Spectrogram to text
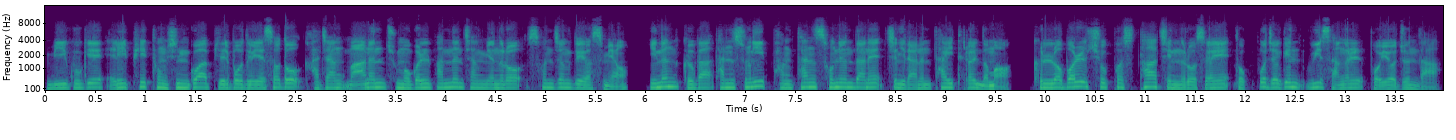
미국의 AP통신과 빌보드에서도 가장 많은 주목을 받는 장면으로 선정되었으며 이는 그가 단순히 방탄소년단의 진이라는 타이틀을 넘어 글로벌 슈퍼스타 진으로서의 독보적인 위상을 보여준다.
